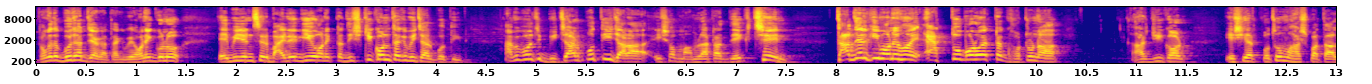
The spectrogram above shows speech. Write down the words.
তোমাকে তো বোঝার জায়গা থাকবে। অনেকগুলো এভিডেন্সের বাইরে গিয়েও অনেকটা দৃষ্টিকোণ থাকে বিচারপতির। আমি বলছি, বিচারপতি যারা এইসব মামলাটা দেখছেন, তাদের কি মনে হয় এত বড় একটা ঘটনা? আরজিকর এশিয়ার প্রথম হাসপাতাল,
